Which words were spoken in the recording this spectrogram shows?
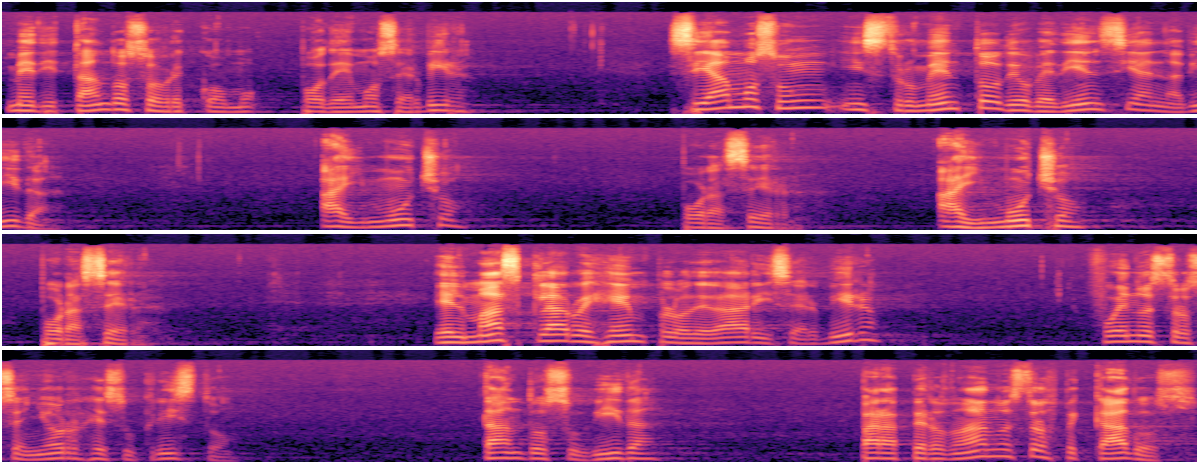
meditando sobre cómo podemos servir. Seamos un instrumento de obediencia en la vida. Hay mucho por hacer, hay mucho por hacer. El más claro ejemplo de dar y servir fue nuestro Señor Jesucristo, dando su vida para perdonar nuestros pecados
